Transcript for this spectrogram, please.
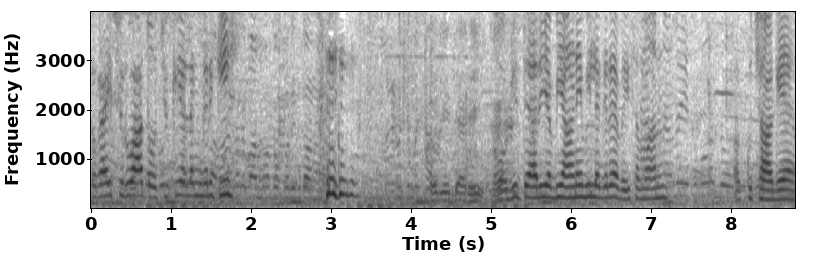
तो गाइस, शुरुआत हो चुकी है लंगर की। होगी तैयारी। अभी आने भी लग रहा है भाई सामान। और कुछ आ गया है।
